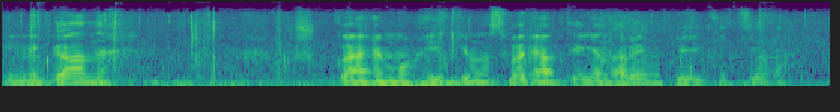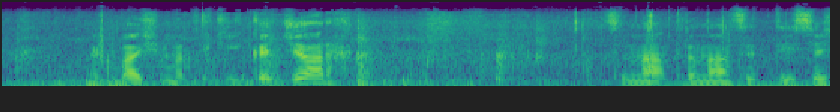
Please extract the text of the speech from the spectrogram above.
і Мігани. Шукаємо, які у нас варіанти є на ринку, які ціни. Як бачимо, такий Каджар. Ціна 13 тисяч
